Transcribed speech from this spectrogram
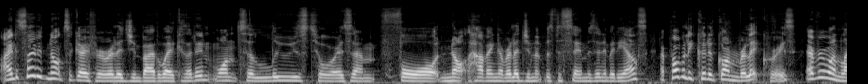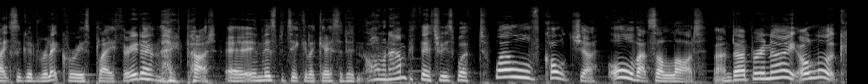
I decided not to go for a religion, by the way, because I didn't want to lose tourism for not having a religion that was the same as anybody else. I probably could have gone reliquaries. Everyone likes a good reliquaries playthrough, don't they? But uh, in this particular case, I didn't. Oh, an amphitheater is worth 12 culture. Oh, that's a lot. Bandar Brunei. Oh, look.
